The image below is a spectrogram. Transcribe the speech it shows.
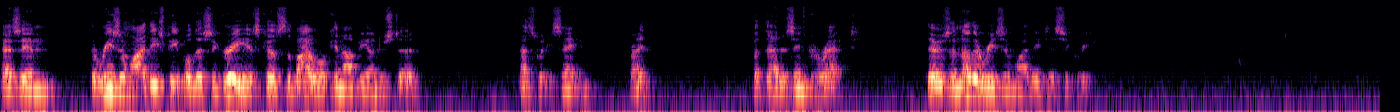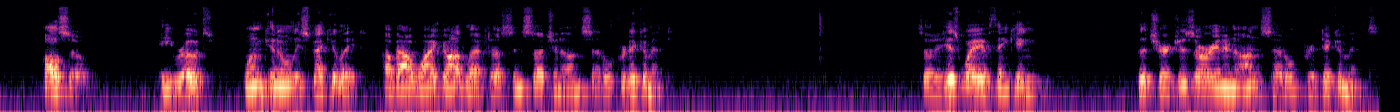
As in, the reason why these people disagree is because the Bible cannot be understood. That's what he's saying, right? But that is incorrect. There's another reason why they disagree. Also, he wrote, one can only speculate about why God left us in such an unsettled predicament. So, to his way of thinking, the churches are in an unsettled predicament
